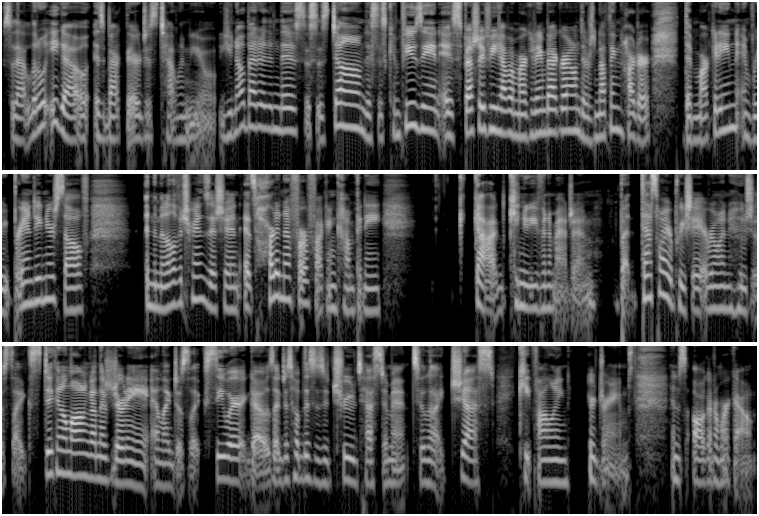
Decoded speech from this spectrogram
So that little ego is back there just telling you, you know better than this. This is dumb. This is confusing. Especially if you have a marketing background, there's nothing harder than marketing and rebranding yourself in the middle of a transition. It's hard enough for a fucking company God, can you even imagine? But that's why I appreciate everyone who's just like sticking along on this journey and like just like see where it goes. I just hope this is a true testament to like just keep following your dreams and it's all going to work out.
